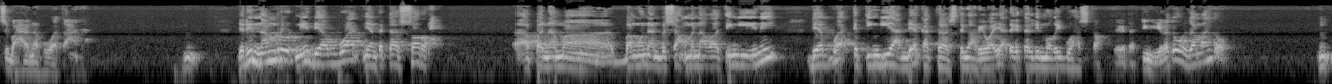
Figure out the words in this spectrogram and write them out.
subhanahu wa ta'ala. Hmm. jadi Namrud ni dia buat yang kata sorh apa nama bangunan besar menara tinggi ini dia buat ketinggian. Dia kata setengah riwayat dia kata 5000 hasta. Dia kata tinggi lah tu zaman tu. Hmm.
